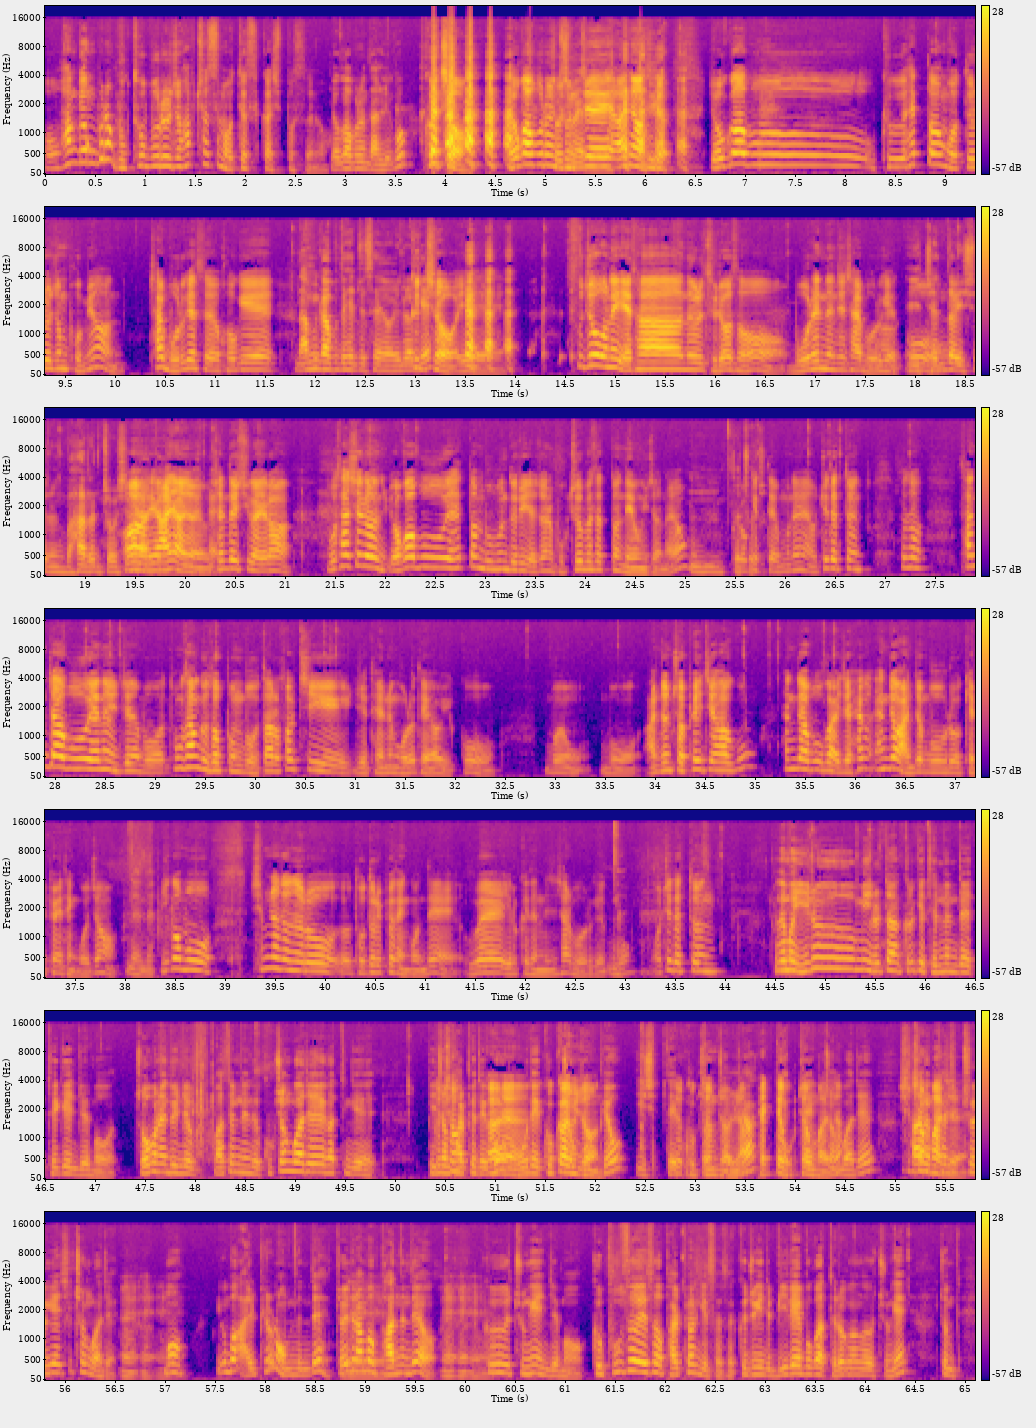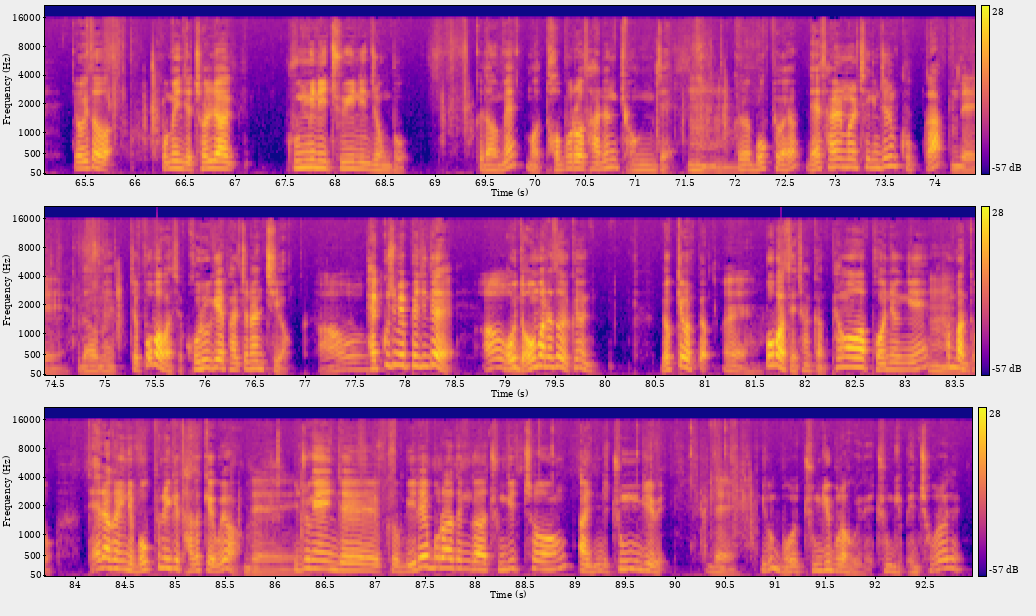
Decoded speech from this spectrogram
어, 환경부랑 국토부를 좀 합쳤으면 어땠을까 싶었어요. 여가부는 날리고 그렇죠. 여가부는 존재. 아니요 아니요. 여가부 그 했던 것들을 좀 보면 잘 모르겠어요. 거기에 남가부도 해주세요 이렇게. 그렇죠. 예. 수조 원의 예산을 들여서 뭘 했는지 잘 모르겠고. 어, 이 젠더 이슈는 말은 조심해야 아, 돼. 예, 아니 아니요. 젠더 이슈가 아니라 뭐 사실은 여가부에 했던 부분들이 예전에 복지부에서 했던 내용이잖아요. 음, 그렇죠. 그렇기 때문에 어찌됐든 그래서 산자부에는 이제 뭐 통상교섭본부 따로 설치 이제 되는 걸로 되어 있고 뭐뭐 안전처 폐지하고 행자부가 이제 행- 행정안전부로 개편이 된 거죠. 네네. 이거 뭐 10년 전으로 도돌이표 된 건데 왜 이렇게 됐는지 잘 모르겠고 네. 어찌됐든 근데 뭐 이름이 일단 그렇게 됐는데 되게 이제 뭐 저번에도 이제 말씀드렸는데 국정과제 같은 게 비전 그쵸? 발표되고 예, 예. 5대 국가 비전. 국정목표, 20대 국정전략, 국정전략, 100대 국정과제, 실천과제 480쪽의 실천과제. 예, 예, 예. 뭐 이거 뭐 알 필요는 없는데 저희들 네. 한번 봤는데요. 예, 예, 예. 그 중에 이제 뭐 그 부서에서 발표한 게 있었어요. 그 중에 이제 미래부가 들어간 것 중에 좀 여기서 보면 이제 전략 국민이 주인인 정부 그 다음에 뭐 더불어 사는 경제. 음, 음. 그리고 목표가요. 내 삶을 책임지는 국가. 네. 그 다음에 저 뽑아봤어요. 고르게 발전한 지역. 아우. 190몇 페이지인데 아우. 어, 너무 많아서 그냥 몇 개만 뼈- 네. 뽑았어요. 잠깐 평화와 번영의 음. 한반도. 대략은 이제 목표는 이게 다섯 개고요. 네. 이 중에 이제 그 미래부라든가 중기청 아니 이제 중기 네. 이건 뭐 중기부라고 해야 돼? 중기 벤처부라고 해야 돼?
